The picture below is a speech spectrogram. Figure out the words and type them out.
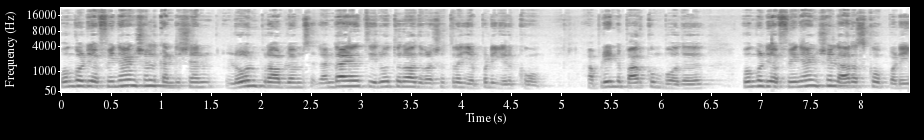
உங்களுடைய ஃபினான்ஷியல் கண்டிஷன் லோன் ப்ராப்ளம்ஸ் ரெண்டாயிரத்தி இருபத்தொராவது வருஷத்தில் எப்படி இருக்கும்? அப்படின்னு பார்க்கும்போது உங்களுடைய ஃபினான்ஷியல் அரஸ்கோப் படி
